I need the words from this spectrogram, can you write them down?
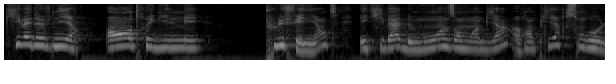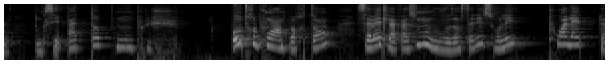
qui va devenir entre guillemets plus feignante et qui va de moins en moins bien remplir son rôle. Donc c'est pas top non plus. Autre point important, ça va être la façon dont vous vous installez sur les toilettes.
